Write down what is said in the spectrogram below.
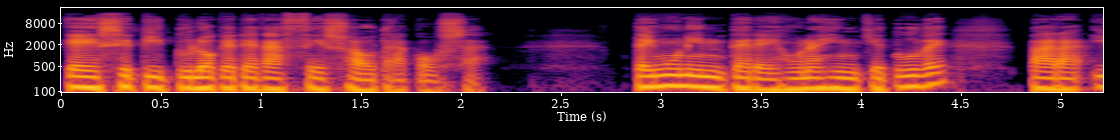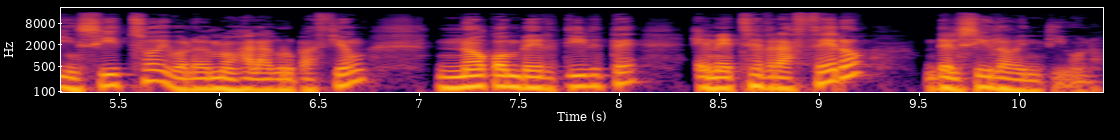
que ese título que te da acceso a otra cosa. Ten un interés, unas inquietudes para, insisto, y volvemos a la agrupación, no convertirte en este bracero del siglo XXI.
